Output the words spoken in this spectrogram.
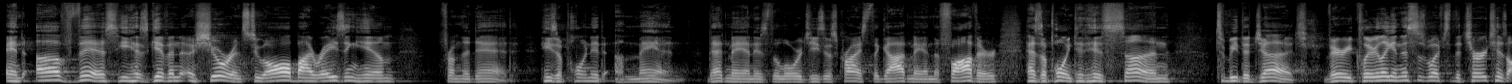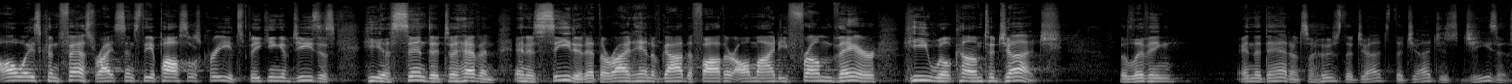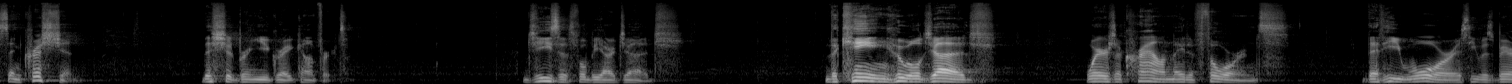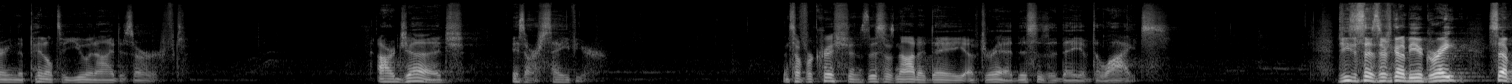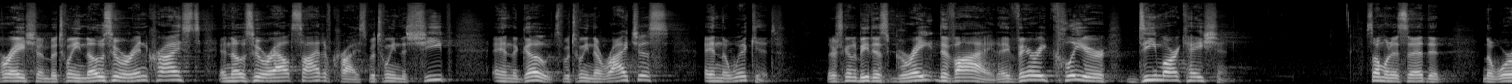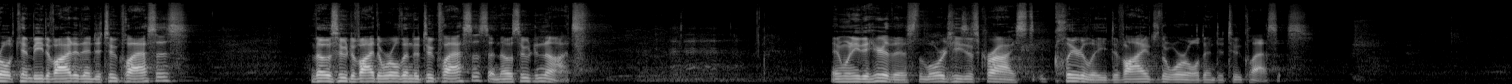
And of this he has given assurance to all by raising him from the dead. He's appointed a man. That man is the Lord Jesus Christ, the God man. The Father has appointed his Son to be the judge very clearly. And this is what the church has always confessed right since the Apostles' Creed. Speaking of Jesus, he ascended to heaven and is seated at the right hand of God the Father Almighty. From there, he will come to judge the living and the dead. And so, who's the judge? The judge is Jesus. And, Christian, this should bring you great comfort. Jesus will be our judge. The king who will judge wears a crown made of thorns that he wore as he was bearing the penalty you and I deserved. Our judge is our Savior. And so for Christians, this is not a day of dread, this is a day of delights. Jesus says there's going to be a great separation between those who are in Christ and those who are outside of Christ, between the sheep and the goats, between the righteous and the wicked. There's going to be this great divide, a very clear demarcation. Someone has said that the world can be divided into two classes those who divide the world into two classes and those who do not. And we need to hear this the Lord Jesus Christ clearly divides the world into two classes.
